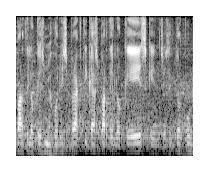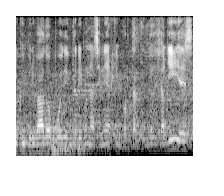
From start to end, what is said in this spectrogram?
parte de lo que es mejores prácticas, parte de lo que es que entre el sector público y privado pueden tener una sinergia importante. Entonces allí es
